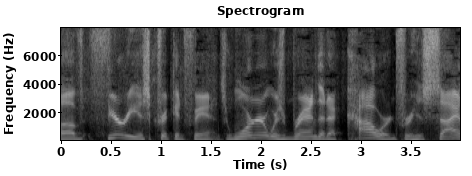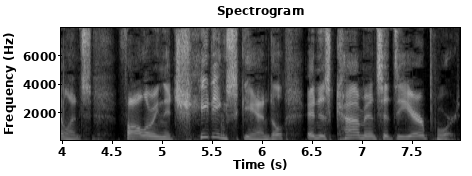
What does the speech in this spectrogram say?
of furious cricket fans. Warner was branded a coward for his silence following the cheating scandal and his comments at the airport.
